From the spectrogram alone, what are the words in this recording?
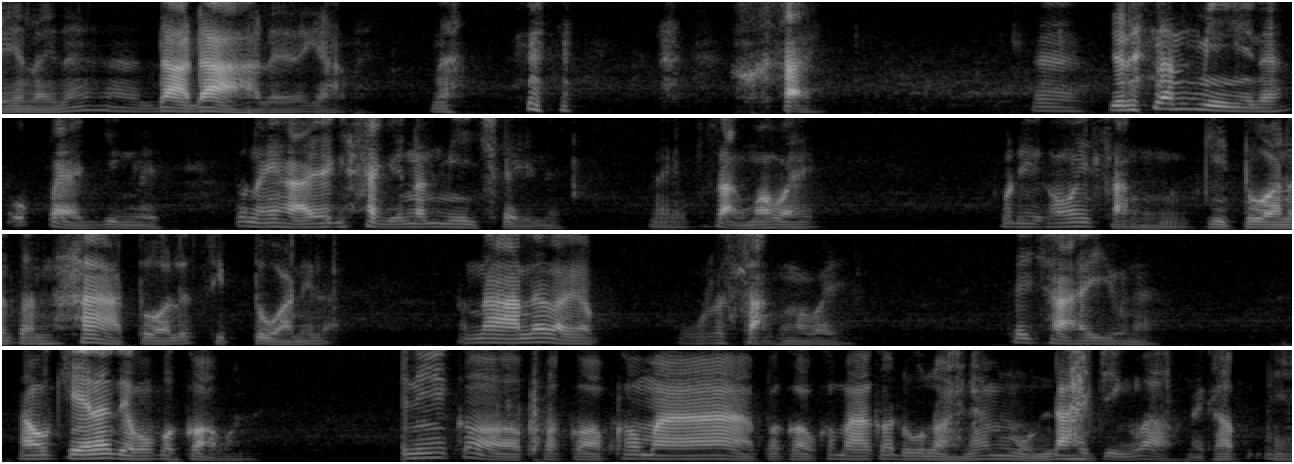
ต์อะไรนะด้าด้าอะไรสักอย่างนะขายเอออยู่ในนั้นมีนะโอ้แปลกจริงเลย ตัวไหนหายากๆอยู่ในนั้นมีเฉยเลยนะสั่งมาไว้พอดีเขาให้สั่งกี่ตัวนะตอนห้าตัวหรือสิบตัวนี่แหละนานแล้วแหละครับโอ้แล้วสั่งมาไว้ ได้ใช้อยู่นะเอาโอเคนะเดี๋ยวผมประกอบกันทีนี้ก็ประกอบเข้ามาประกอบเข้ามาก็ดูหน่อยนะมันหมุนได้จริงเปล่านะครับนี่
